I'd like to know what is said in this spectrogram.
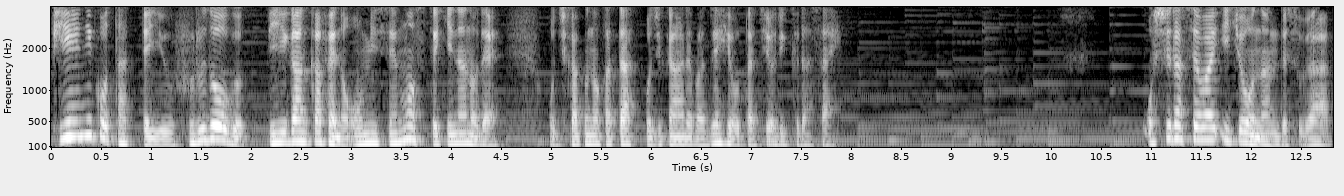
ピエニコタっていう古道具、ビーガンカフェのお店も素敵なので、お近くの方、お時間あればぜひお立ち寄りください。お知らせは以上なんですが、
